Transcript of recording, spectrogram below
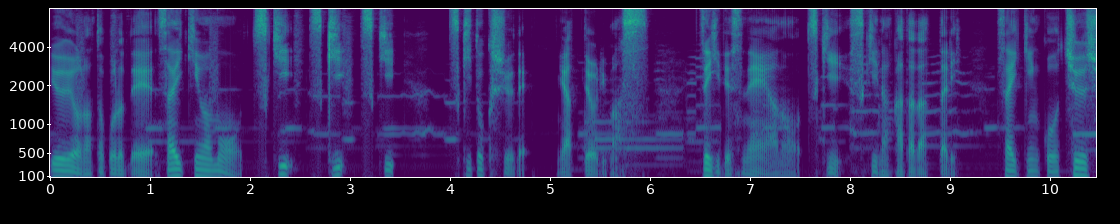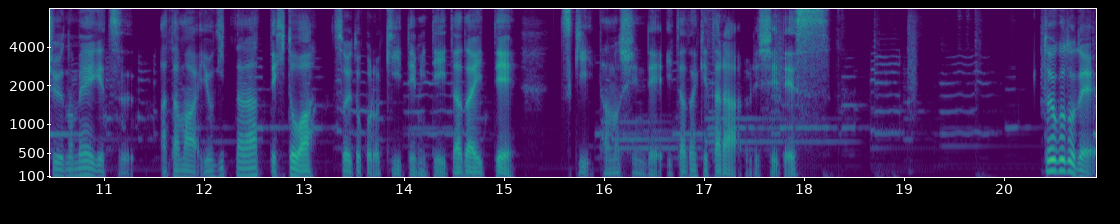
いうようなところで、最近はもう月、月、月、月特集でやっております。ぜひですね、あの、月好きな方だったり、最近こう、中秋の名月、頭よぎったなって人は、そういうところ聞いてみていただいて、月楽しんでいただけたら嬉しいです。ということで、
